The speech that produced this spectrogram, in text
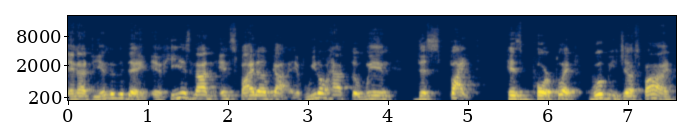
And at the end of the day, if he is not an in spite of guy, if we don't have to win despite his poor play. We'll be just fine,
